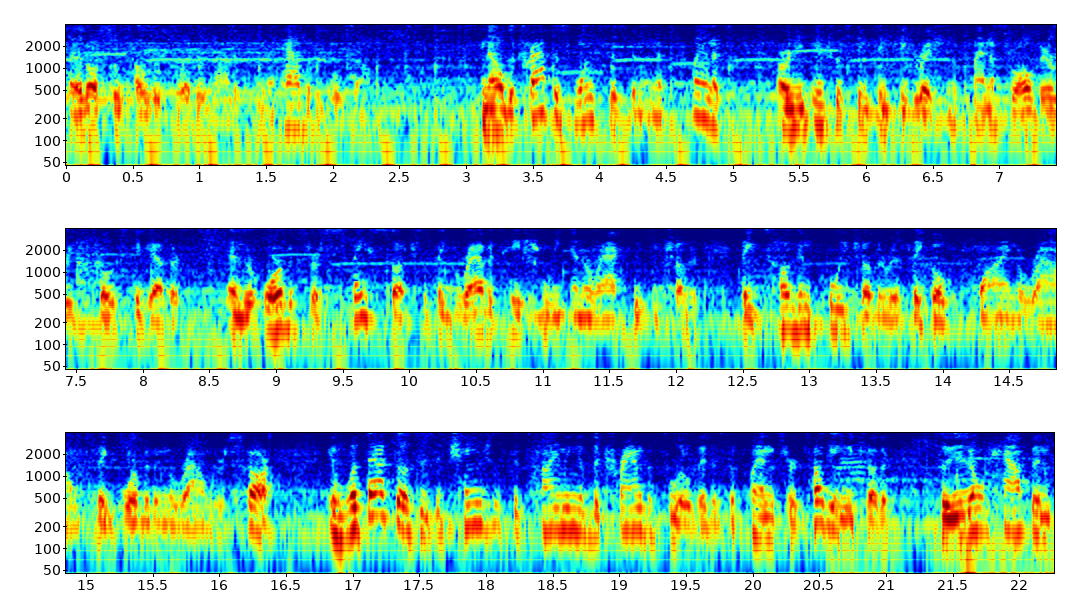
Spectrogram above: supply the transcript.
and it also tells us whether or not it's in the habitable zone. Now, the TRAPPIST-1 system and its planets are in an interesting configuration. The planets are all very close together, and their orbits are spaced such that they gravitationally interact with each other. They tug and pull each other as they go flying around, they orbiting around their star. And what that does is it changes the timing of the transits a little bit as the planets are tugging each other, so they don't happen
